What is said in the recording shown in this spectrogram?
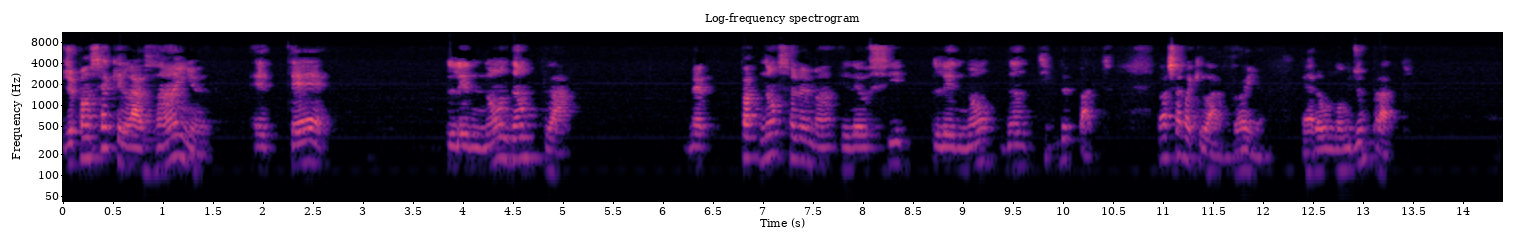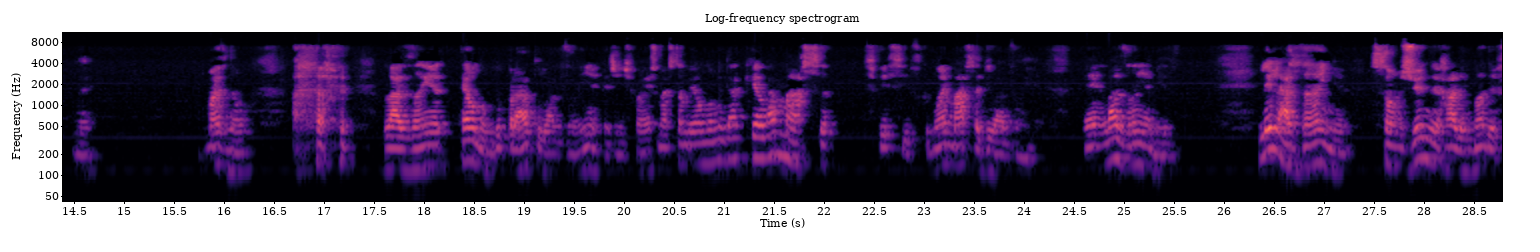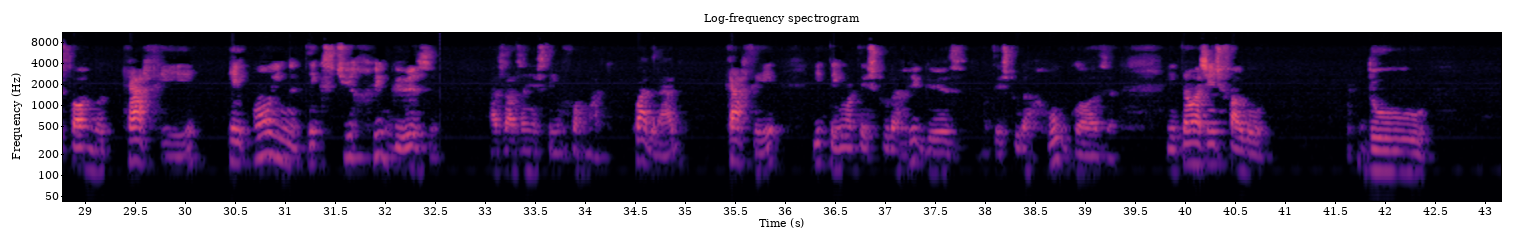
Je pensais que lasagne était le nom d'un plat. Mais pas, não seulement, ele é aussi le nom d'un type de pâte. Eu achava que lasanha era o nome de um prato. Né? Mas não. lasanha é o nome do prato, lasanha, que a gente conhece, mas também é o nome daquela massa específica. Não é massa de lasanha, é lasanha mesmo. Les lasagnes sont généralement de forme carrée et ont une texture rugueuse. As lasanhas têm um formato quadrado, carré, e tem uma textura rugueuse, uma textura rugosa. Então a gente falou do,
